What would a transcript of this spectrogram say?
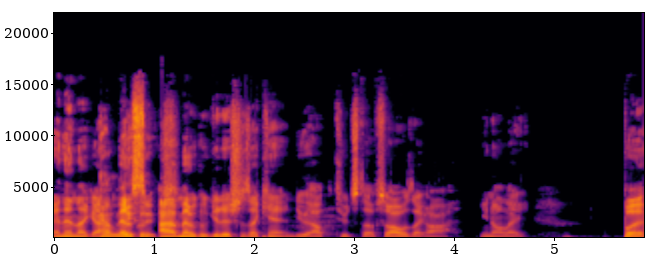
And then like I Get have medical LASIK. I have medical conditions. I can't do altitude stuff. So I was like, ah, you know, like, but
